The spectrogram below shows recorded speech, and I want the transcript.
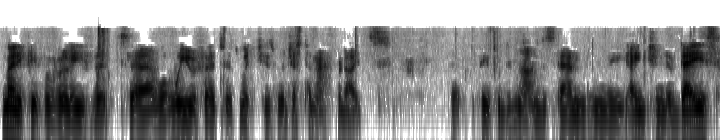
Many people believe that uh, what we refer to as witches were just hermaphrodites that people did not understand in the ancient of days.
